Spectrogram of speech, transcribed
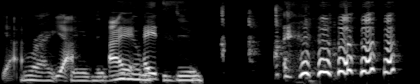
Yeah. Right, yeah. David. You I, know what it's, to do.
